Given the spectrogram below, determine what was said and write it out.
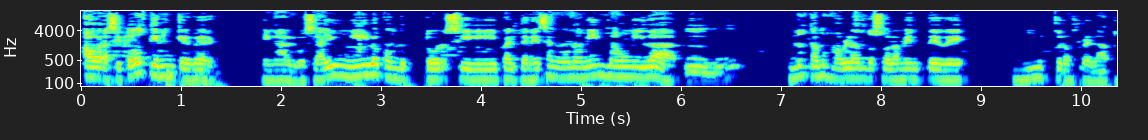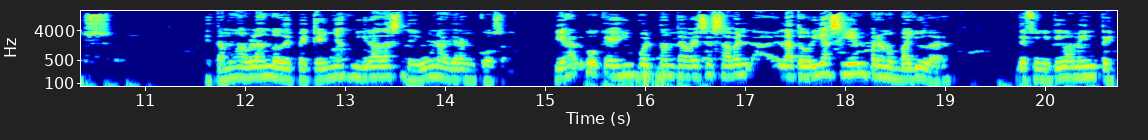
Ahora, si todos tienen que ver en algo, si hay un hilo conductor, si pertenecen a una misma unidad, no estamos hablando solamente de micro relatos. Estamos hablando de pequeñas miradas de una gran cosa. Y es algo que es importante a veces saber. La, la teoría siempre nos va a ayudar. definitivamente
